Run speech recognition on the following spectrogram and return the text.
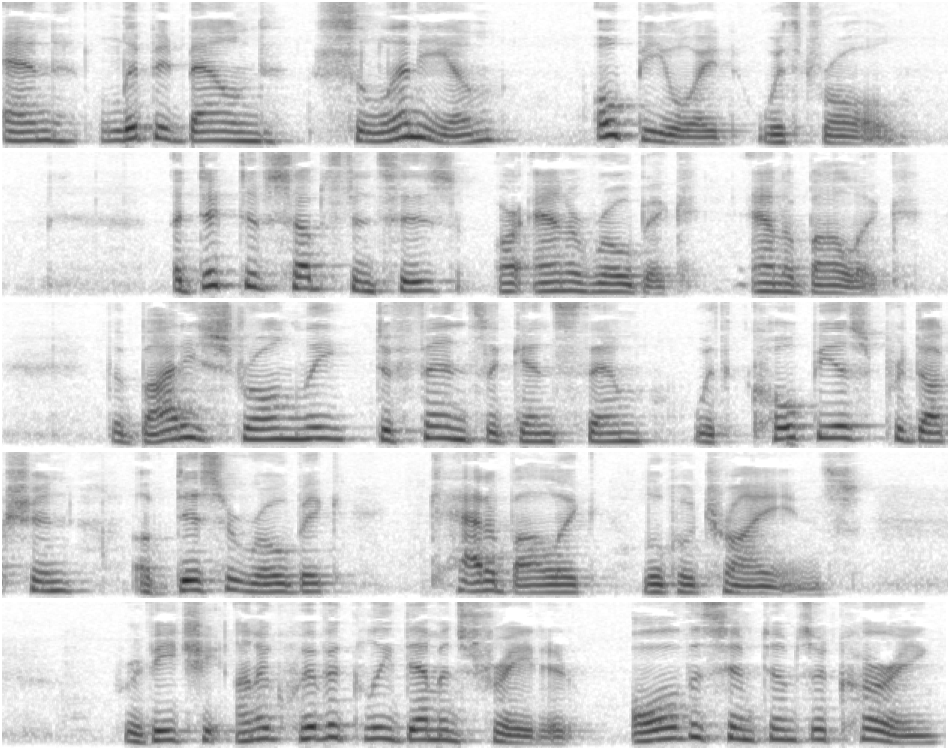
and lipid bound selenium opioid withdrawal. Addictive substances are anaerobic, anabolic. The body strongly defends against them with copious production of dysaerobic, catabolic leukotrienes. Revici unequivocally demonstrated all the symptoms occurring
